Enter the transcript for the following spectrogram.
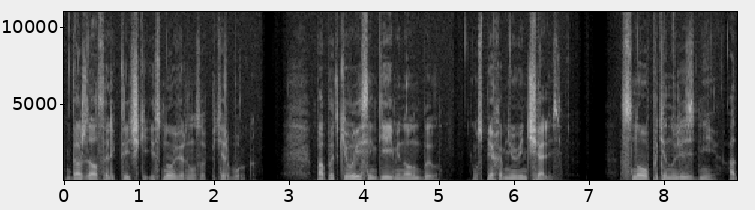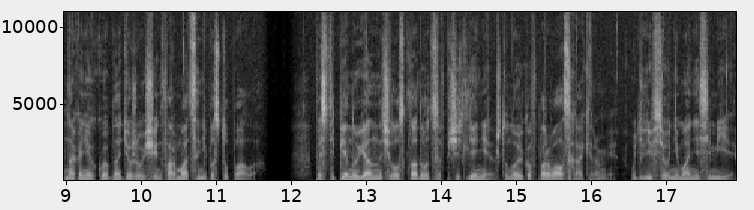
Дождался электрички и снова вернулся в Петербург. Попытки выяснить, где именно он был, успехом не увенчались. Снова потянулись дни, однако никакой обнадеживающей информации не поступало. Постепенно у Яны начало складываться впечатление, что Новиков порвал с хакерами, уделив все внимание семье.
